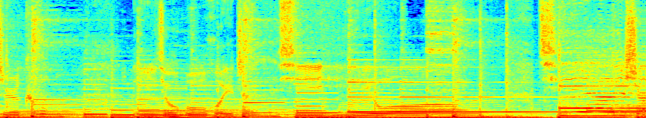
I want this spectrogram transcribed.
时刻，你就不会珍惜我。千山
